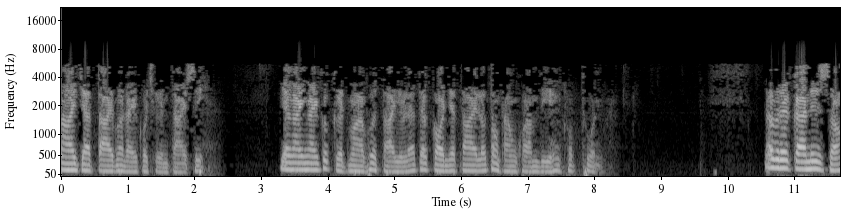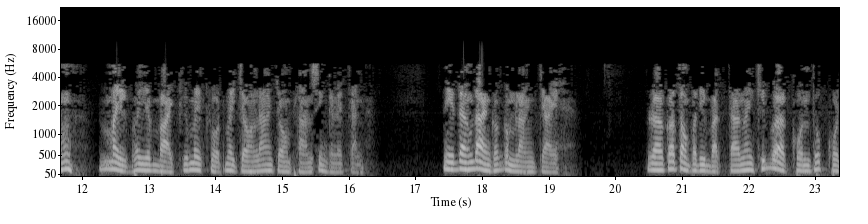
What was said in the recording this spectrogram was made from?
นายจะตายเมื่อไรก็เชิญตายสิ ยังไงไงก็เกิดมาเพื่อตายอยู่แล้ว แต่ก่อนจะตายเราต้องทำความดีให้ครบถ้วน และบริการที่สองไม่พยาบาทคือไม่โกรธไม่จองล้างจองผลาญสิ่งกันและกัน นี่ดังด้านของกำลังใจ เราก็ต้องปฏิบัติตามนั้นคิดว่าคนทุกคน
